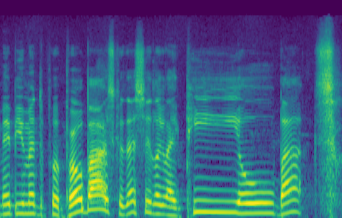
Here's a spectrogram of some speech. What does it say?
Maybe you meant to put Pro Box? Because that shit look like P.O. Box.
